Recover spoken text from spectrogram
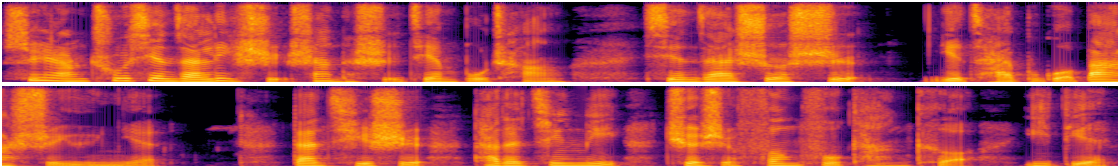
虽然出现在历史上的时间不长，现在涉世也才不过八十余年。但其实他的经历却是丰富坎坷，一点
